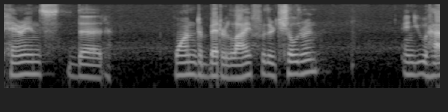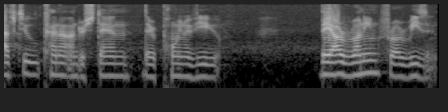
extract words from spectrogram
parents that want a better life for their children and you have to kind of understand their point of view. They are running for a reason.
